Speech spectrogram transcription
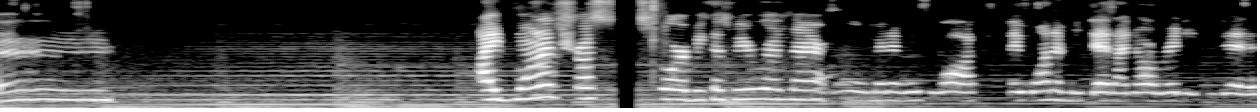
Um, I want to trust Four because we were in that room and it was locked. They wanted me dead. I'd already been dead.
